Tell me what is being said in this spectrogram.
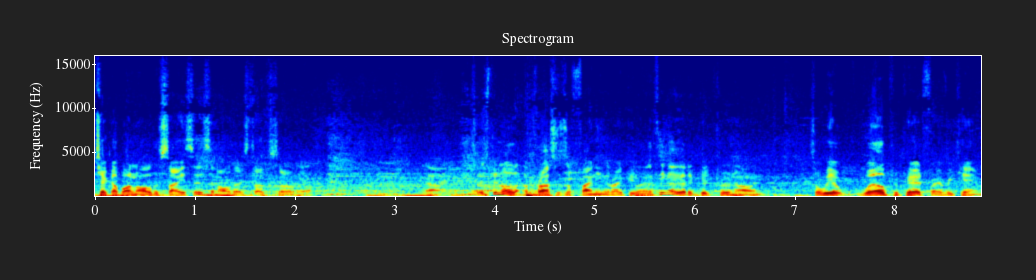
check up on all the sizes and all that stuff. So, yeah. So it's been a, a process of finding the right people, and I think I got a good crew now. And so we are well prepared for every camp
